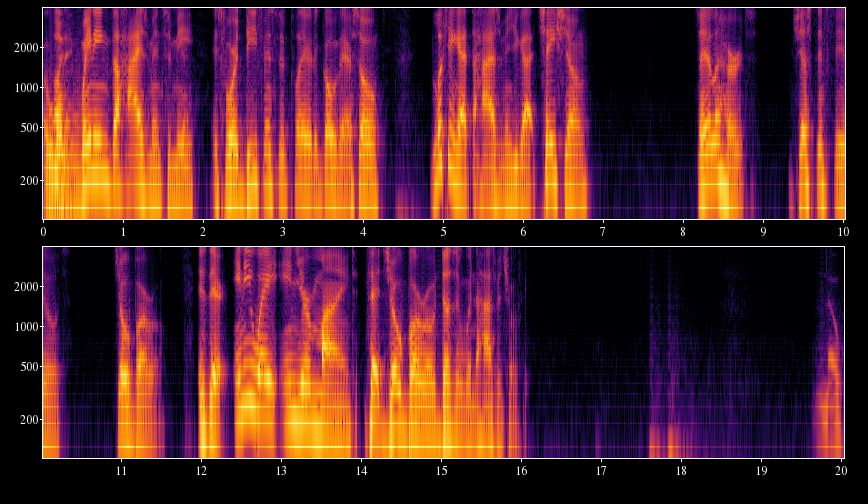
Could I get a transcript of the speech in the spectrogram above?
Of of winning. winning the Heisman to me. Is for a defensive player to go there. So, looking at the Heisman, you got Chase Young, Jalen Hurts, Justin Fields, Joe Burrow. Is there any way in your mind that Joe Burrow doesn't win the Heisman Trophy? No.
